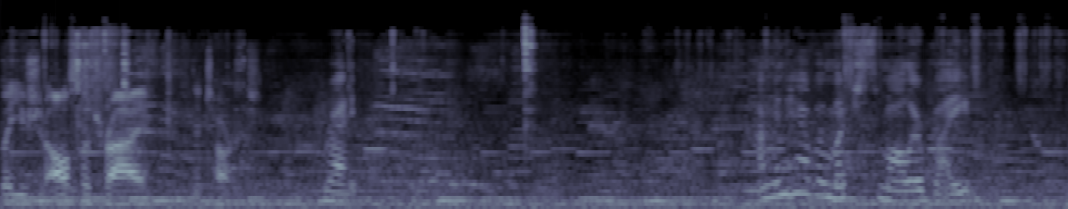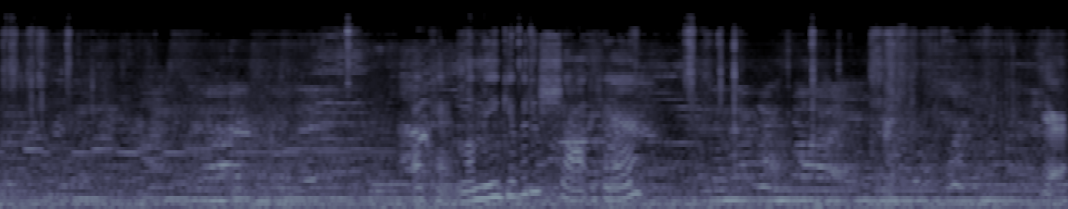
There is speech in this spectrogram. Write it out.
But you should also try the tart. Right. I'm gonna have a much smaller bite. Okay, let me give it a shot here. Here.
